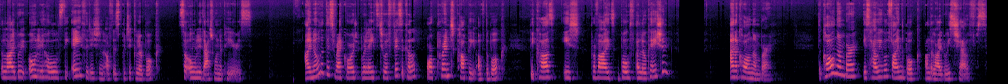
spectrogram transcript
the library only holds the 8th edition of this particular book, so only that one appears. I know that this record relates to a physical or print copy of the book because it provides both a location and a call number. The call number is how you will find the book on the library's shelves.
